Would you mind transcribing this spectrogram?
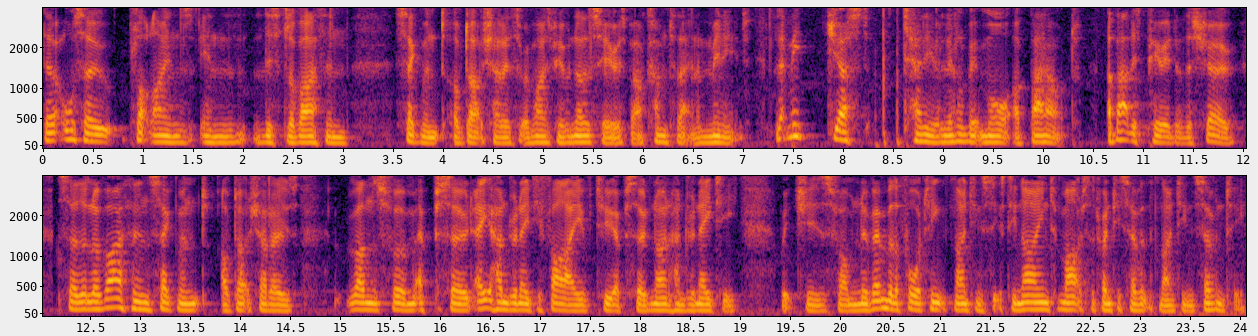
There are also plot lines in this Leviathan segment of Dark Shadows that reminds me of another series, but I'll come to that in a minute. Let me just tell you a little bit more about about this period of the show. So the Leviathan segment of Dark Shadows runs from episode 885 to episode 980, which is from November the 14th, 1969 to March the 27th, 1970.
